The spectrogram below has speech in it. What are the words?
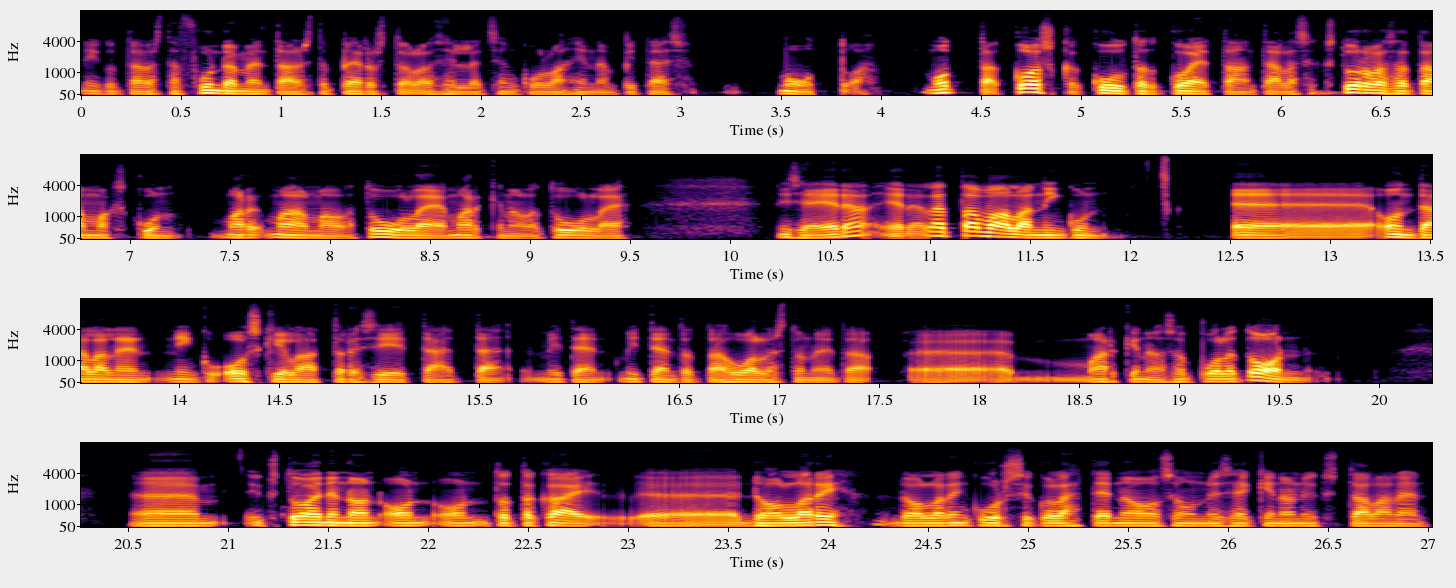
niin kuin tällaista fundamentaalista perustelua sille, että sen kullan hinnan pitäisi muuttua. Mutta koska kulta koetaan tällaiseksi turvasatamaksi, kun maailmalla tuulee, markkinoilla tuulee, niin se erä, tavalla niin kuin, ää, on tällainen niin kuin oskilaattori siitä, että miten, miten tota huolestuneita ää, markkinaosapuolet on. Ää, yksi toinen on, on, on totta kai dollari. Dollarin kurssi, kun lähtee nousuun, niin sekin on yksi tällainen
